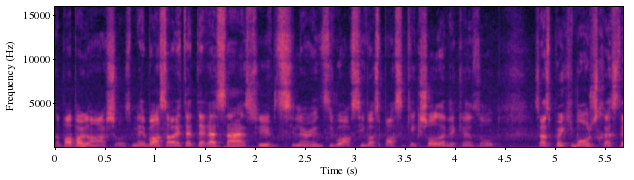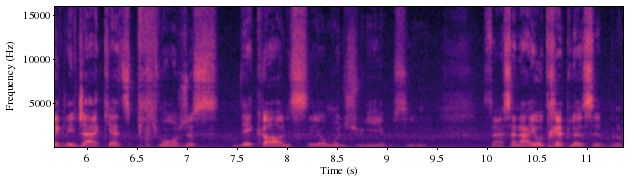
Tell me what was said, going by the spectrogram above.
ça prend pas grand chose. Mais bon, ça va être intéressant à suivre d'ici lundi, voir s'il va se passer quelque chose avec eux autres. Ça se peut qu'ils vont juste rester avec les Jackets, puis qu'ils vont juste décalisser au mois de juillet aussi. C'est un scénario très plausible.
